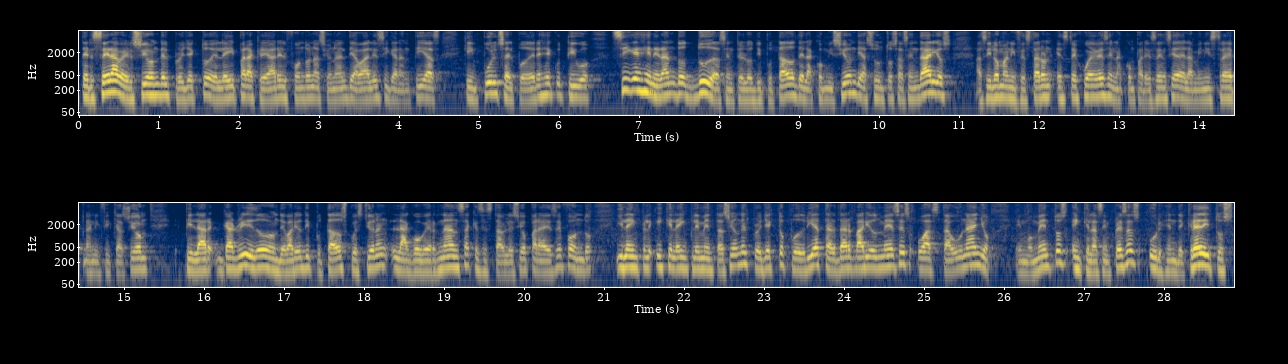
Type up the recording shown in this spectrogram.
tercera versión del proyecto de ley para crear el Fondo Nacional de Avales y Garantías que impulsa el Poder Ejecutivo sigue generando dudas entre los diputados de la Comisión de Asuntos Hacendarios. Así lo manifestaron este jueves en la comparecencia de la ministra de Planificación, Pilar Garrido, donde varios diputados cuestionan la gobernanza que se estableció para ese fondo y, que la implementación del proyecto podría tardar varios meses o hasta un año, en momentos en que las empresas urgen de créditos.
